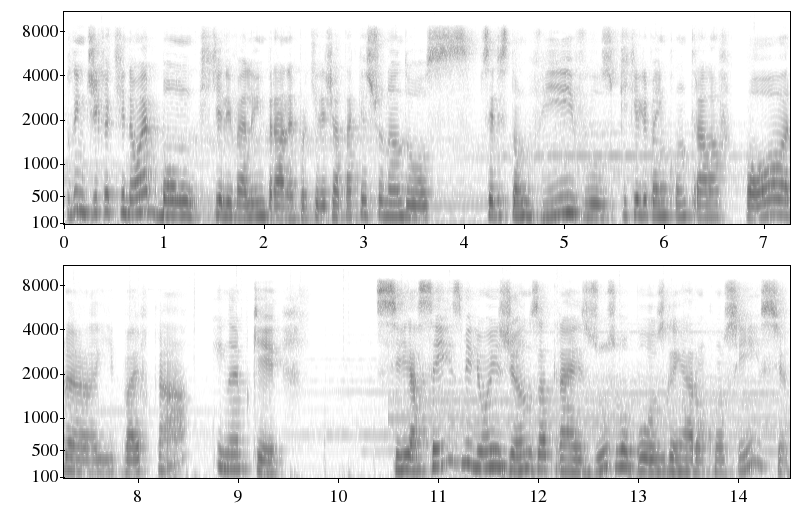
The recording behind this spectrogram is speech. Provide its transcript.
tudo indica que não é bom o que, que ele vai lembrar, né? Porque ele já tá questionando os, se eles estão vivos, o que, que ele vai encontrar lá fora e vai ficar, né? Porque se há 6 milhões de anos atrás os robôs ganharam consciência,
